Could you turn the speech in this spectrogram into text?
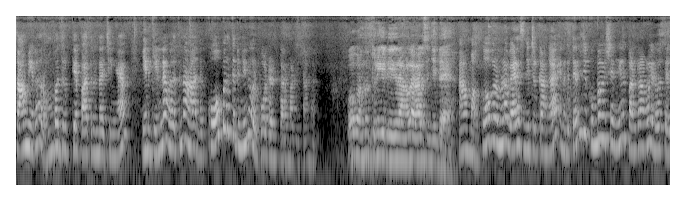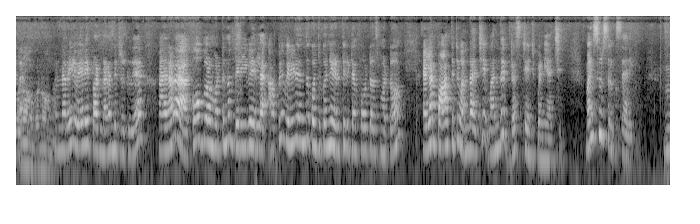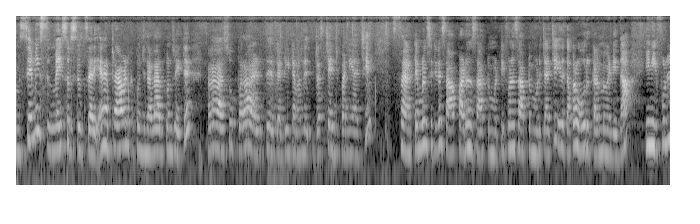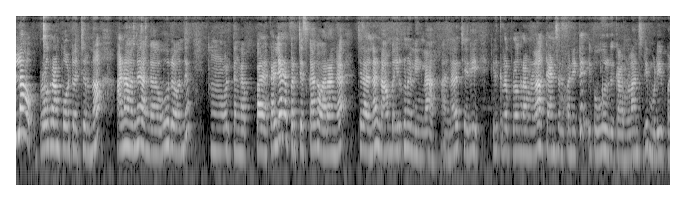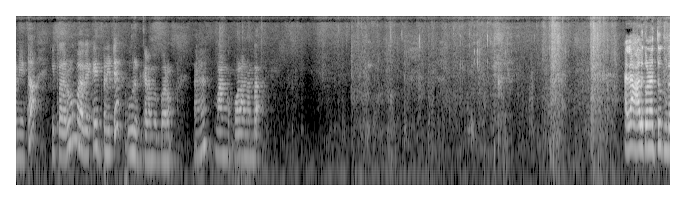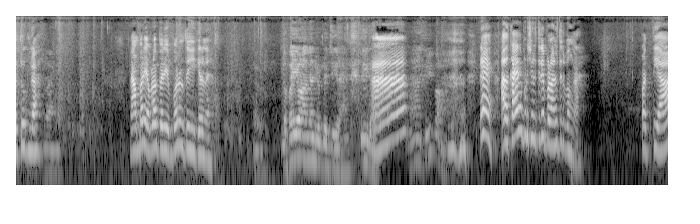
சாமியெல்லாம் ரொம்ப திருப்தியாக பார்த்துருந்தாச்சுங்க. எனக்கு என்ன வருதுன்னா அந்த கோபுரத்துட்டு நின்று ஒரு ஃபோட்டோ எடுத்து தர மாட்டேன்ட்டாங்க. கோபுரம் வந்து துணி கட்டிக்கிறாங்களா வேலை செஞ்சுட்டு? ஆமாம் கோபுரம்லாம் வேலை செஞ்சுட்டு இருக்காங்க எனக்கு தெரிஞ்சு கும்பாபிஷேகங்கள் பண்ணுறாங்களோ என்னவோ தெரியல. நிறைய வேலைப்பாடு நடந்துட்டு இருக்குது அதனால கோபுரம் மட்டும்தான் தெரியவே இல்லை. அப்பயும் வெளியில இருந்து கொஞ்சம் கொஞ்சம் எடுத்துக்கிட்டேன் ஃபோட்டோஸ் மட்டும். எல்லாம் பார்த்துட்டு வந்தாச்சு. வந்து ட்ரெஸ் சேஞ்ச் பண்ணியாச்சு. Mysore silk saree. Semi Mysore silk saree. ஏன்னா ட்ராவலுக்கு கொஞ்சம் நல்லா இருக்கும்னு சொல்லிட்டு நல்லா சூப்பராக எடுத்து கட்டிட்டேன். வந்து ட்ரெஸ் சேஞ்ச் பண்ணியாச்சு. டெம்பிள் சிட்டியில் சாப்பாடும் சாப்பிட்டு டிஃபனும் சாப்பிட்டு முடிச்சாச்சு. இதுக்கப்புறம் ஊருக்கு கிளம்ப வேண்டியது தான் இனி ஃபுல்லாக ப்ரோக்ராம் போட்டு வச்சுருந்தோம். ஆனால் வந்து அங்கே ஊரில் வந்து ஒருத்தங்க ப கல்யாண பர்ச்சேஸ்க்காக வராங்க. சரி அதனால் நாம் இருக்கணும் இல்லைங்களா? அதனால சரி இருக்கிற ப்ரோக்ராம்லாம் கேன்சல் பண்ணிவிட்டு இப்போ ஊருக்கு கிளம்பலாம்னு சொல்லி முடிவு பண்ணிட்டோம். இப்போ ரூமை வெக்கேட் பண்ணிவிட்டு ஊருக்கு கிளம்ப போகிறோம் வாங்க போகலாம் நம்ம. எல்லாம் ஆளுக்கு ஒன்றா தூக்குங்க தூக்குங்க. நம்பர் எவ்வளோ பெரிய பொருள் தூக்கிக்கிறேன்னு. டேய் அதை கையில் பிடிச்சி இழுத்துட்டே போகலாம் இழுத்துட்டு போங்க. பத்தியா?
